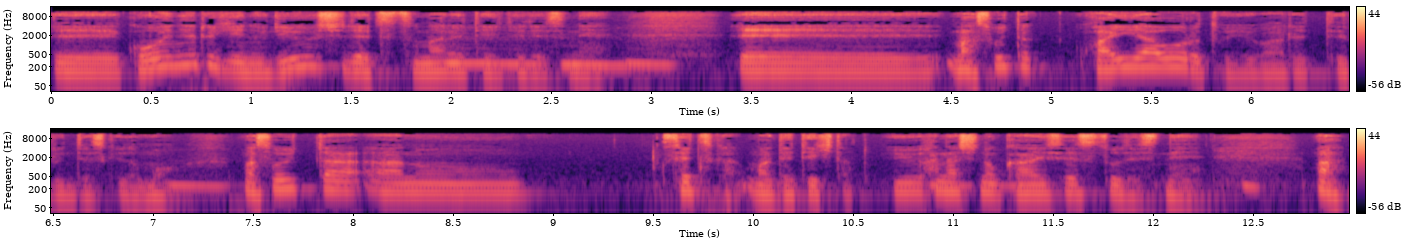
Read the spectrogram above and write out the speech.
えー、高エネルギーの粒子で包まれていてですね、えーまあ、そういったファイアウォールと言われているんですけども、まあ、そういったあの説が、まあ、出てきたという話の解説とですね、まあ、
